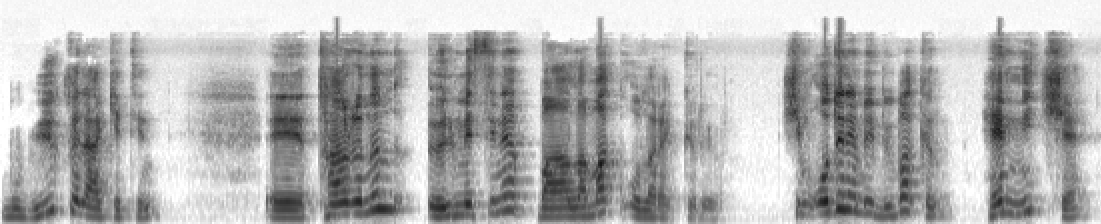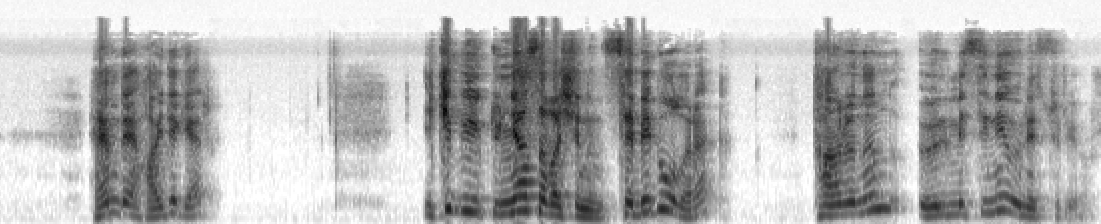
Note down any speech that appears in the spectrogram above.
bu büyük felaketin e, Tanrı'nın ölmesine bağlamak olarak görüyorum. Şimdi o döneme bir bakın hem Nietzsche hem de Heidegger iki büyük dünya savaşının sebebi olarak Tanrı'nın ölmesini öne sürüyor.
